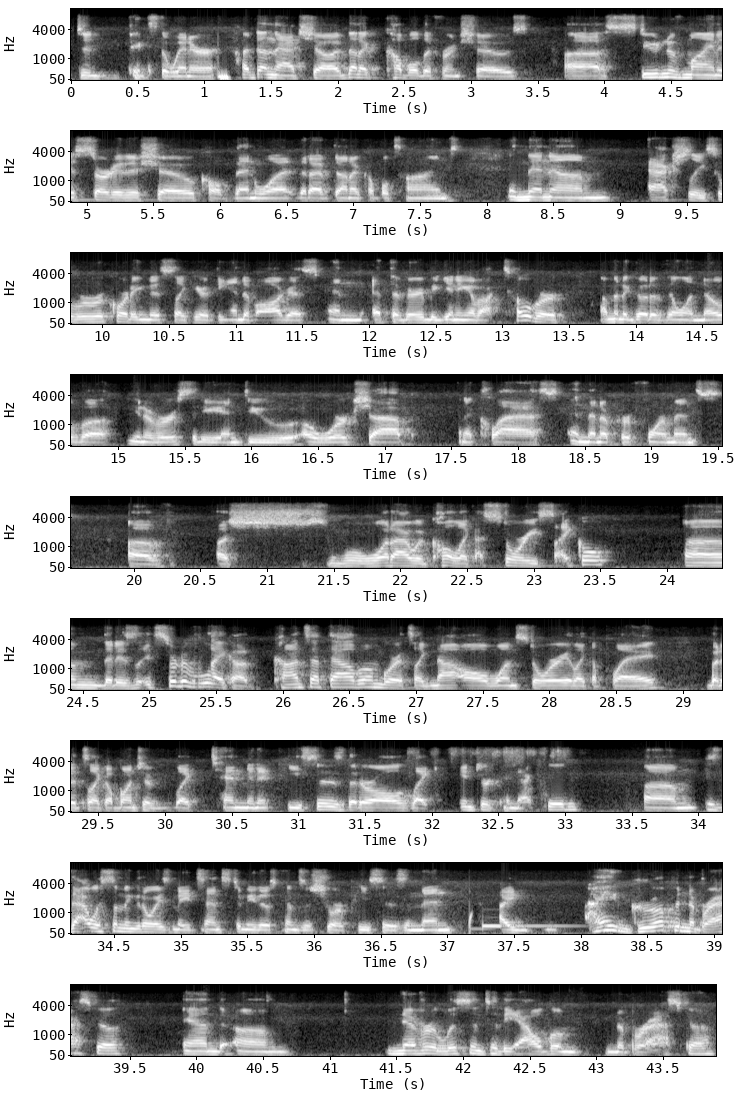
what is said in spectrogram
d- picks the winner. I've done that show. I've done a couple different shows. Uh, a student of mine has started a show called then what that i've done a couple times. And then um, actually so we're recording this like here at the end of august and at the very beginning of october i'm going to go to villanova university and do a workshop and a class and then a performance of a sh- what i would call like a story cycle. Um, that is it's sort of like a concept album where it's like not all one story like a play but it's like a bunch of like 10 minute pieces that are all like interconnected. Because that was something that always made sense to me those kinds of short pieces. And then i i grew up in nebraska and um, never listened to the album nebraska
